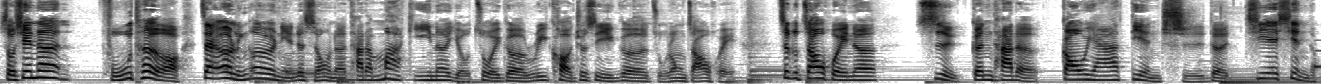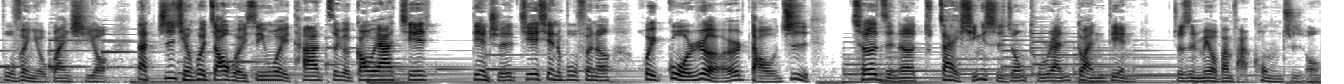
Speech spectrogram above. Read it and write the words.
首先呢，福特哦，在二零二二年的时候呢，它的 Mark 一呢有做一个 recall，就是一个主动召回。这个召回呢。是跟它的高压电池的接线的部分有关系哦。那之前会召回，是因为它这个高压接电池的接线的部分呢会过热，而导致车子呢在行驶中突然断电，就是没有办法控制哦。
